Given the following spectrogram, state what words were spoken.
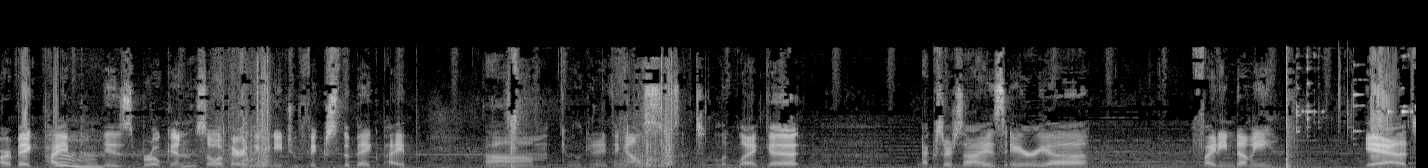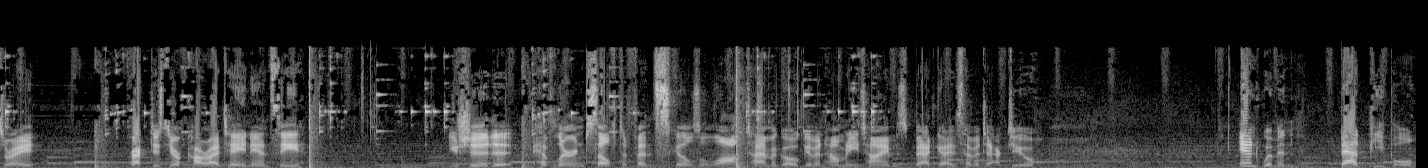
Our bagpipe is broken, so apparently we need to fix the bagpipe. Um, can we look at anything else? Doesn't look like it. Exercise area. Fighting dummy. Yeah, that's right. Practice your karate, Nancy. You should have learned self-defense skills a long time ago, given how many times bad guys have attacked you. And women. Bad people.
